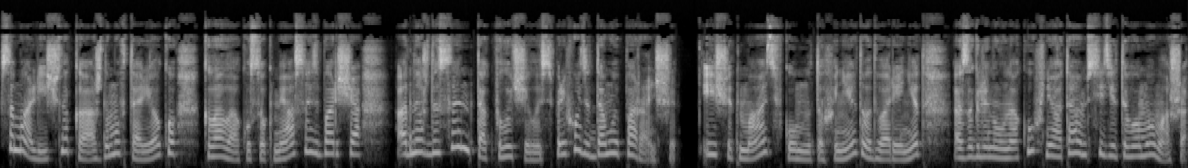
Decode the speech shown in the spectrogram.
Самолично каждому в тарелку клала кусок мяса из борща. Однажды сын, так получилось, приходит домой пораньше. Ищет мать, в комнатах нет, во дворе нет. Заглянул на кухню, а там сидит его мамаша.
